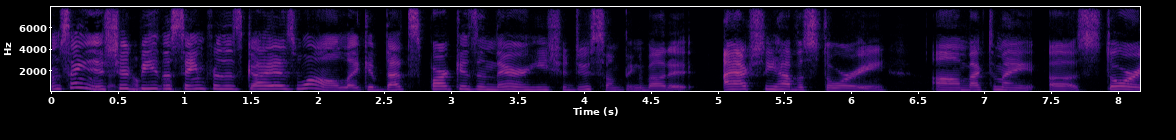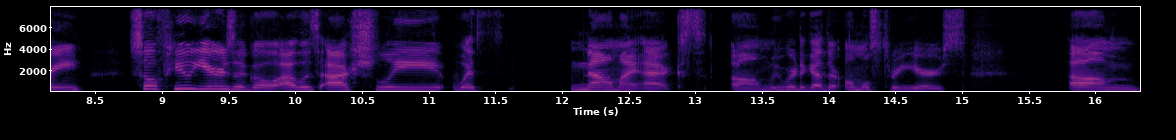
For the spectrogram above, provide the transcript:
I'm saying it should be the same for this guy as well. Like if that spark isn't there, he should do something about it. I actually have a story. Um, back to my uh story. So a few years ago, I was actually with now my ex. Um, we were together almost three years. Um,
